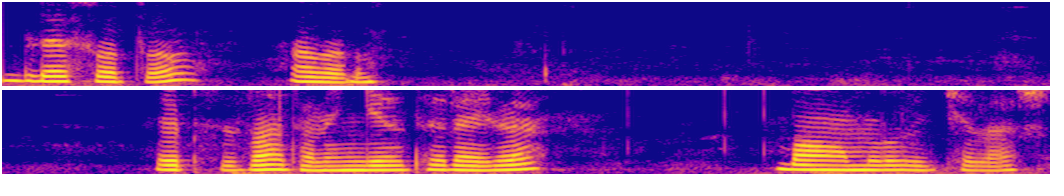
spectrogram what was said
Lesotho alalım. Hepsi zaten İngiltere ile bağımlı ülkeler.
